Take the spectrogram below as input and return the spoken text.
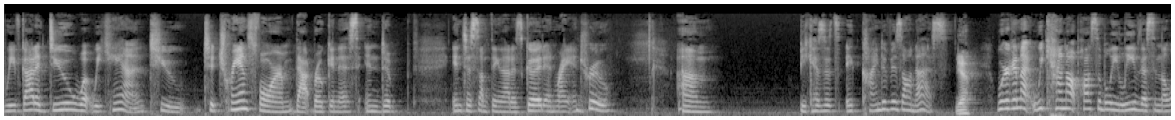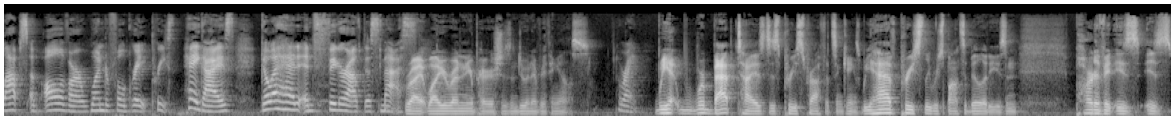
we've got to do what we can to to transform that brokenness into into something that is good and right and true um because it's it kind of is on us. Yeah. We're gonna we cannot possibly leave this in the laps of all of our wonderful great priests hey guys go ahead and figure out this mess Right. While you're running your parishes and doing everything else. right we ha- we're baptized as priests, prophets, and kings. We have priestly responsibilities, and part of it is is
